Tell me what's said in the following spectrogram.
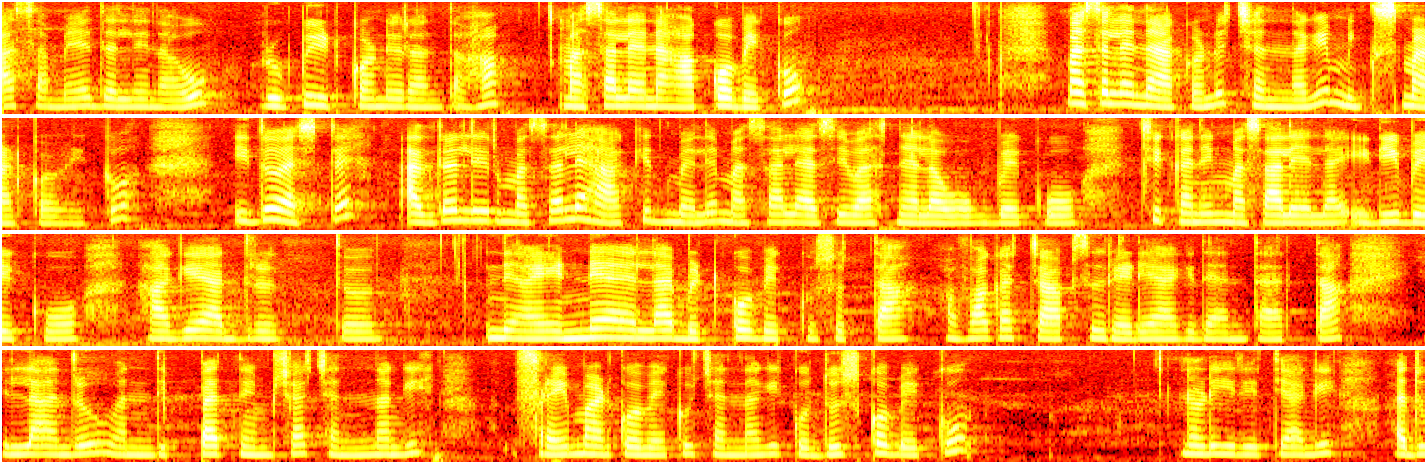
ಆ ಸಮಯದಲ್ಲಿ ನಾವು ರುಬ್ಬಿ ಇಟ್ಕೊಂಡಿರೋಂತಹ ಮಸಾಲೆನ ಹಾಕ್ಕೋಬೇಕು. ಮಸಾಲೆನ ಹಾಕ್ಕೊಂಡು ಚೆನ್ನಾಗಿ ಮಿಕ್ಸ್ ಮಾಡ್ಕೋಬೇಕು. ಇದು ಅಷ್ಟೇ. ಅದರಲ್ಲಿರೋ ಮಸಾಲೆ ಹಾಕಿದ ಮೇಲೆ ಮಸಾಲೆ ಹಸಿ ವಾಸನೆ ಎಲ್ಲ ಹೋಗಬೇಕು. ಚಿಕನಿಗೆ ಮಸಾಲೆ ಎಲ್ಲ ಹಿಡಿಬೇಕು. ಹಾಗೆ ಅದ್ರದ್ದು ಎಣ್ಣೆ ಎಲ್ಲ ಬಿಟ್ಕೋಬೇಕು ಸುತ್ತ. ಆವಾಗ ಚಾಪ್ಸು ರೆಡಿಯಾಗಿದೆ ಅಂತ ಅರ್ಥ. ಇಲ್ಲಾಂದರೂ ಒಂದು ಇಪ್ಪತ್ತು ನಿಮಿಷ ಚೆನ್ನಾಗಿ ಫ್ರೈ ಮಾಡ್ಕೋಬೇಕು, ಚೆನ್ನಾಗಿ ಕುದಿಸ್ಕೋಬೇಕು. ನೋಡಿ ಈ ರೀತಿಯಾಗಿ ಅದು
